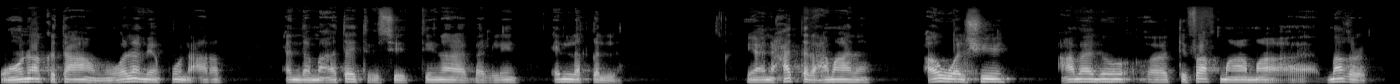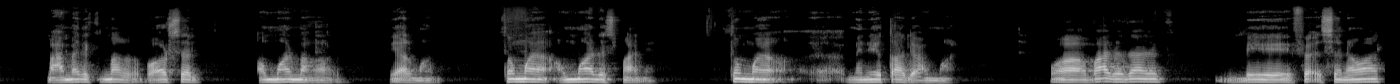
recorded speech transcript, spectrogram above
وهناك تعاون. ولم يكون عرب عندما أتيت في الستينات برلين إلا قلة. يعني حتى العمالة أول شيء عملوا اتفاق مع مع المغرب مع ملك المغرب وأرسل عمال مغاربة لألمانيا ثم عمال إسبانيا ثم من إيطاليا عمال. وبعد ذلك بسنوات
